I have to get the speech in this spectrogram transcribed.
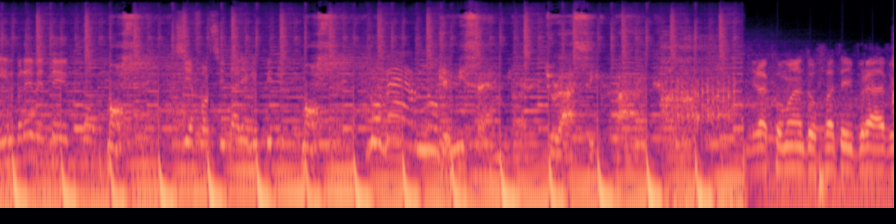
in breve tempo, Sia Forza Italia che PD. Governo. che mi sembra Jurassic Park. mi raccomando, fate i bravi.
